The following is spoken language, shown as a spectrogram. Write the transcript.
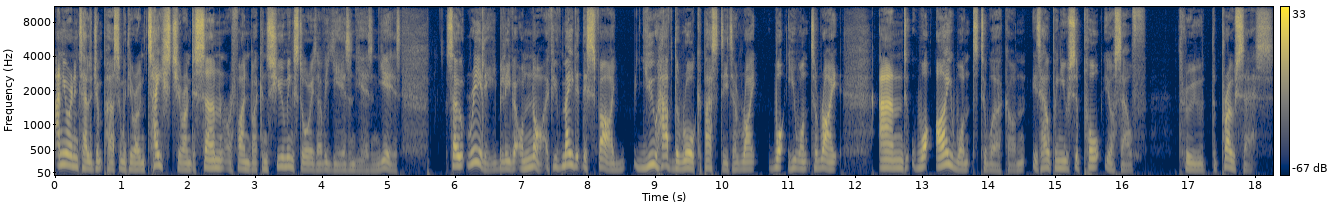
and you're an intelligent person with your own tastes, your own discernment refined by consuming stories over years and years and years. So, really, believe it or not, if you've made it this far, you have the raw capacity to write what you want to write. And what I want to work on is helping you support yourself through the process.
